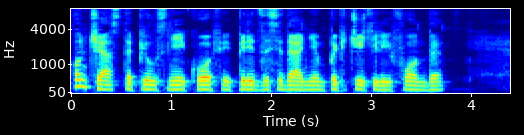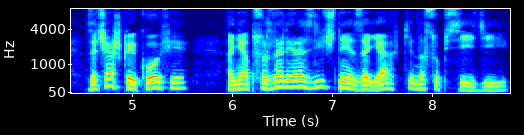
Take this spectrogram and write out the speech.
Он часто пил с ней кофе перед заседанием попечителей фонда. За чашкой кофе они обсуждали различные заявки на субсидии.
